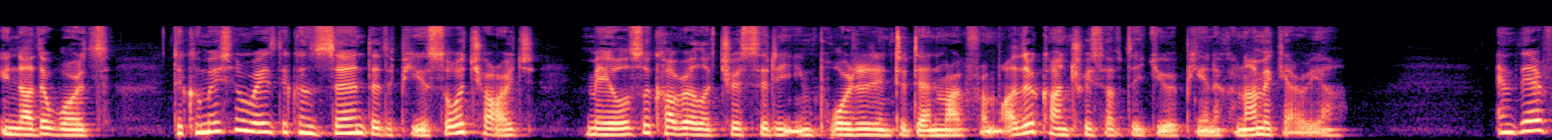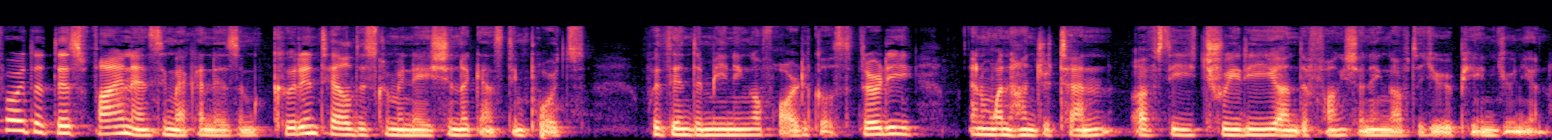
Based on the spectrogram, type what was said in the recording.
In other words, the Commission raised the concern that the PSO charge may also cover electricity imported into Denmark from other countries of the European Economic Area, and therefore that this financing mechanism could entail discrimination against imports within the meaning of Articles 30 and 110 of the Treaty on the Functioning of the European Union.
